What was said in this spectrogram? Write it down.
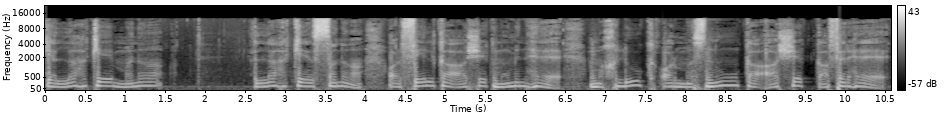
कि अल्लाह के मना अल्लाह के सना और फेल का आशिक मोमिन है, मखलूक और मसनू का आशिक काफिर है।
